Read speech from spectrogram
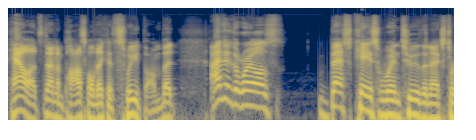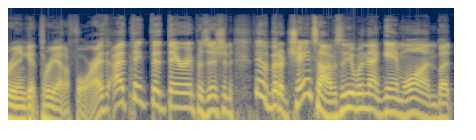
Hell, it's not impossible they could sweep them. But I think the Royals, best case, win two of the next three and get three out of four. I, I think that they're in position. They have a better chance, obviously, to win that game one, but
